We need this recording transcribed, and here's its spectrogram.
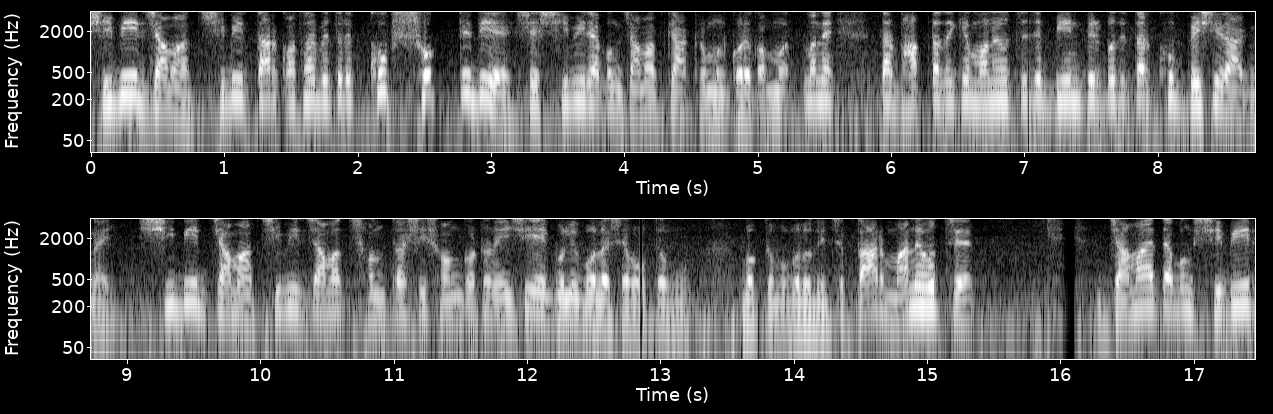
শিবির জামাত, শিবির তার কথার ভেতরে খুব শক্তি দিয়ে সে শিবির এবং জামাতকে আক্রমণ করে মানে তার ভাবটা দেখে মনে হচ্ছে যে বিএনপির প্রতি তার খুব বেশি রাগ নাই। শিবির জামাত শিবির জামাত সন্ত্রাসী সংগঠন, এই সে এগুলি বলে সে বক্তব্য, বক্তব্যগুলো দিচ্ছে। তার মানে হচ্ছে জামায়াত এবং শিবির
